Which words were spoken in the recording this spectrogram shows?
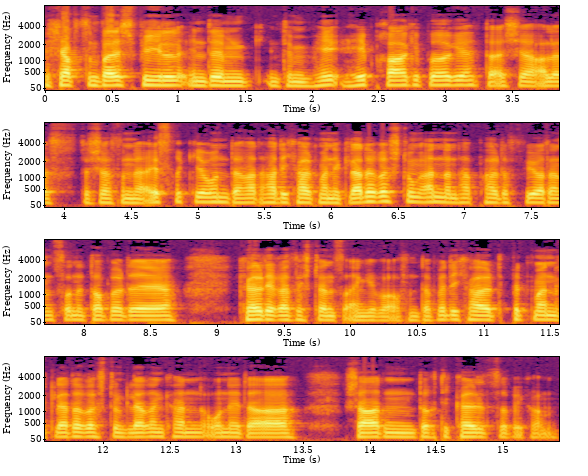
Ich habe zum Beispiel in dem in dem He Hebra-Gebirge, da ist ja alles, das ist ja so eine Eisregion, da hat, hatte ich halt meine glatte Rüstung an und habe halt dafür dann so eine doppelte Kälteresistenz eingeworfen, damit ich halt mit meiner glatte Rüstung klettern kann, ohne da Schaden durch die Kälte zu bekommen.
